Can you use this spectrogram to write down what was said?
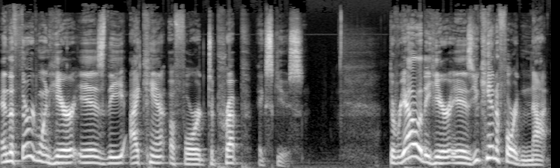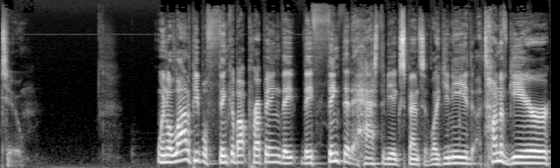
And the third one here is the I can't afford to prep excuse. The reality here is you can't afford not to when a lot of people think about prepping, they they think that it has to be expensive. Like you need a ton of gear,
